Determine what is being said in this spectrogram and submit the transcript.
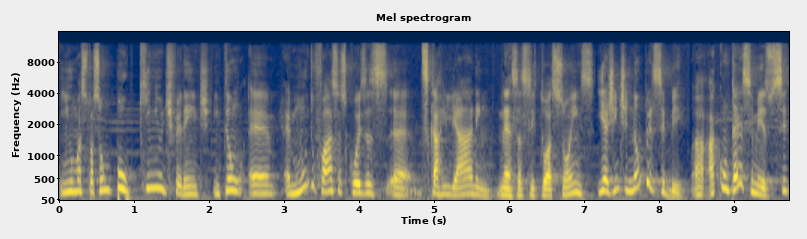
em uma situação um pouquinho diferente. Então é, é muito fácil as coisas é, descarrilharem nessas situações e a gente não perceber. A, acontece mesmo, se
